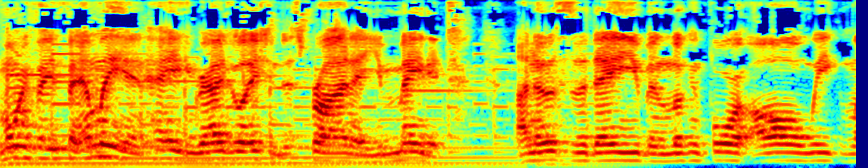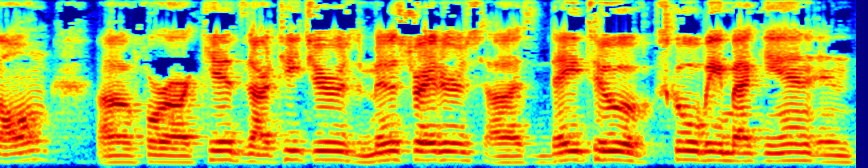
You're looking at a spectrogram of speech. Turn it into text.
morning, Faith family, and hey, congratulations, it's Friday. You made it. I know this is the day you've been looking for all week long uh, for our kids our teachers, administrators. Uh, it's day two of school being back in and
